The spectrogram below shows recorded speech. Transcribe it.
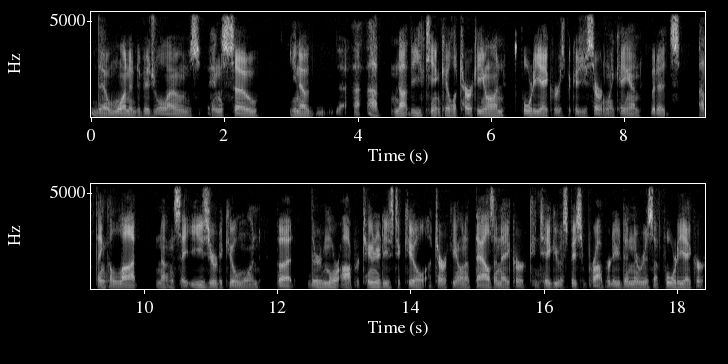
that one individual owns. And so you know, I, I, not that you can't kill a turkey on 40 acres because you certainly can, but it's, I think, a lot, I'm not going to say easier to kill one, but there are more opportunities to kill a turkey on a thousand acre contiguous piece of property than there is a 40 acre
